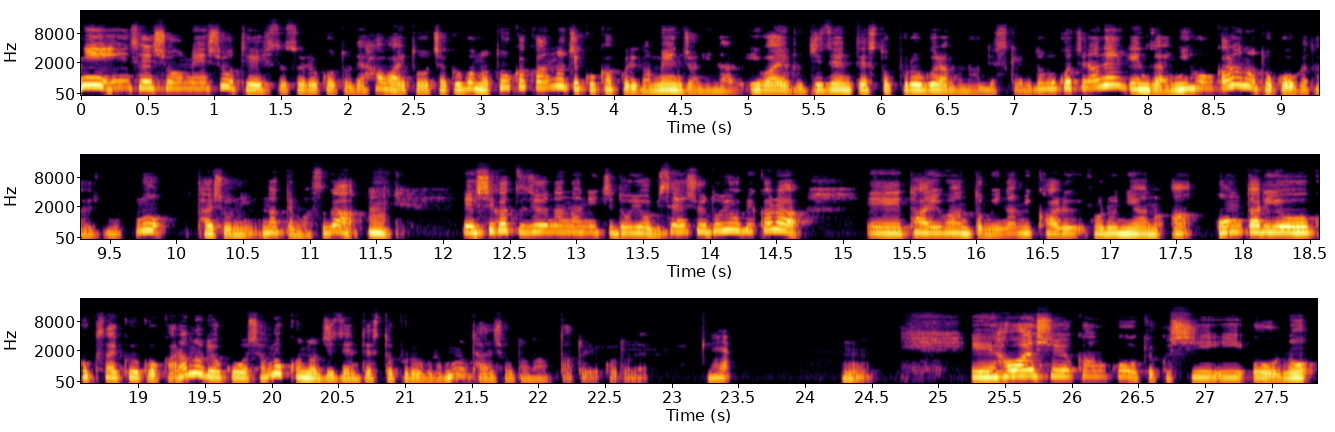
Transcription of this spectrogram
に陰性証明書を提出することでハワイ到着後の10日間の自己隔離が免除になる、いわゆる事前テストプログラムなんですけれども、こちらね、現在日本からの渡航が対象も対象になってますが、うん。えー4月17日土曜日、先週土曜日から、えー台湾と南カリフォルニアのあオンタリオ国際空港からの旅行者もこの事前テストプログラムの対象となったということで。ね。うんえーハワイ州観光局 CEO の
